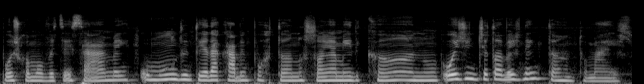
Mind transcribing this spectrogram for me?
pois, como vocês sabem, o mundo inteiro acaba importando o sonho americano. Hoje em dia, talvez nem tanto, mas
